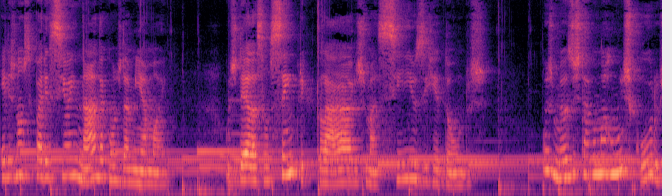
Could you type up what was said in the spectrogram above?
eles não se pareciam em nada com os da minha mãe. Os dela são sempre claros, macios e redondos. Os meus estavam marrom escuros,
